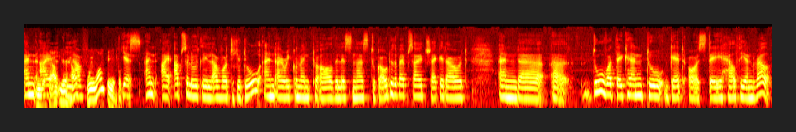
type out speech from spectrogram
And, and without I your love, help, we won't be able to. Yes, and I absolutely love what you do. And I recommend to all the listeners to go to the website, check it out, and uh, uh, do what they can to get or stay healthy and well.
